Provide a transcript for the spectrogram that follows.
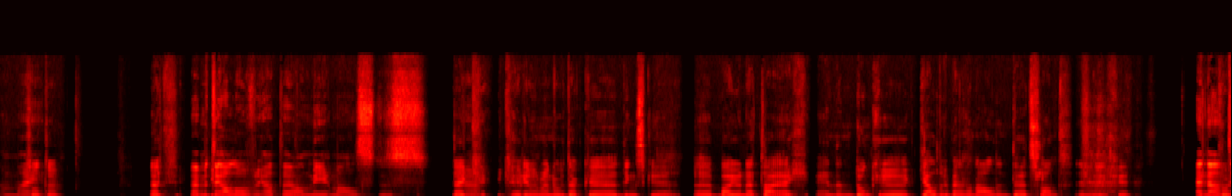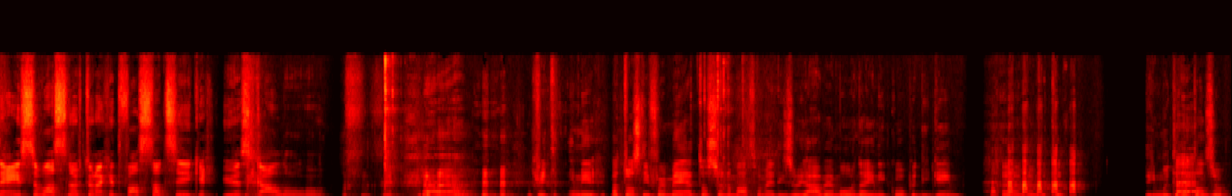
Amai. Zot, hè. Ik, We hebben het er al over gehad, hè? al meermaals. Dus ja, Ja. ik, ik herinner me nog dat ik eh dingske, eh, Bayonetta echt in een donkere kelder ben gaan halen in Duitsland. In München. En dan het ergste was nog toen je het vast had, zeker. USK-logo. ik weet het niet meer. Maar het was niet voor mij, het was zo'n maat van mij die zo, ja, wij mogen dat je niet kopen, die game. Eh, wij moeten, die moeten dat dan zo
